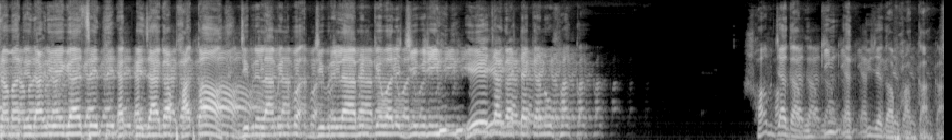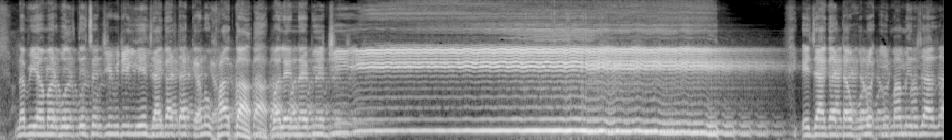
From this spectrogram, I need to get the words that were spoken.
জামাতে দাঁড়িয়ে গেছেন একটি জায়গা ফাঁকা জিবরিল আমিন জিবরিল আমিনকে বলে জিবরিল এই জায়গাটা কেন ফাঁকা? সব জায়গা বুকিং একটি জায়গা ফাঁকা। নবী আমার বলতেছে জিবরিল এই জায়গাটা কেন ফাঁকা? বলে নবীজি এই জায়গাটা হলো ইমামের জায়গা।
